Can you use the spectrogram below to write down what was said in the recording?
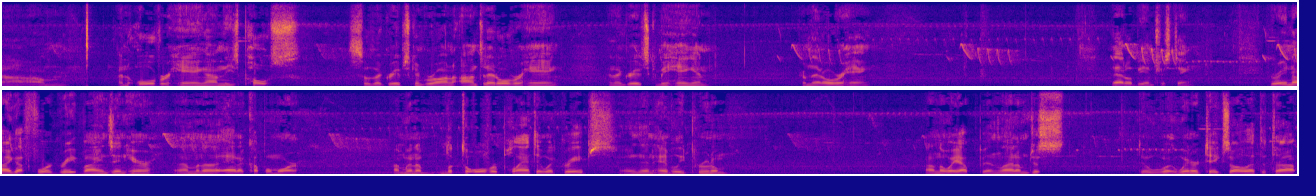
um, an overhang on these posts so the grapes can grow on onto that overhang and the grapes can be hanging from that overhang. That'll be interesting. Right now I got four grapevines in here and I'm going to add a couple more. I'm going to look to overplant it with grapes and then heavily prune them on the way up and let them just, the winter takes all at the top.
